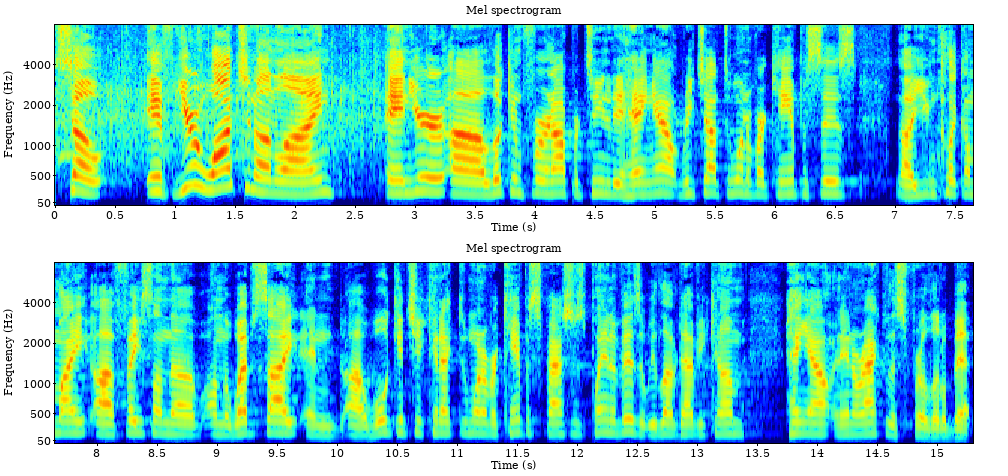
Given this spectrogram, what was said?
So if you're watching online and you're uh, looking for an opportunity to hang out, reach out to one of our campuses. Uh, you can click on my uh, face on the on the website, and uh, we'll get you connected. To one of our campus pastors plan a visit. We'd love to have you come, hang out, and interact with us for a little bit.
